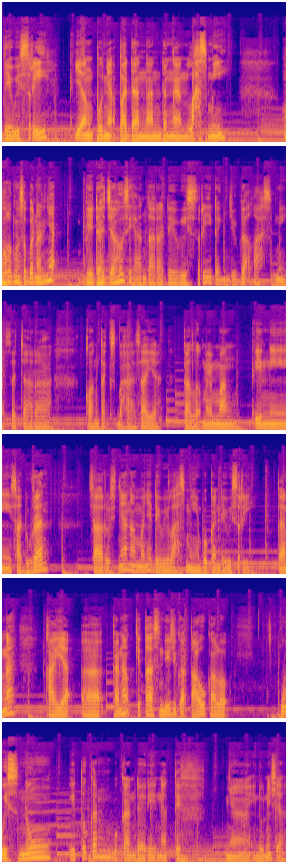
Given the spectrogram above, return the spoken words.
Dewi Sri yang punya padanan dengan Lasmi walaupun sebenarnya beda jauh sih antara Dewi Sri dan juga Lasmi secara konteks bahasa ya. Kalau memang ini saduran, seharusnya namanya Dewi Lasmi bukan Dewi Sri. Karena kayak uh, karena kita sendiri juga tahu kalau Wisnu itu kan bukan dari native-nya Indonesia,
